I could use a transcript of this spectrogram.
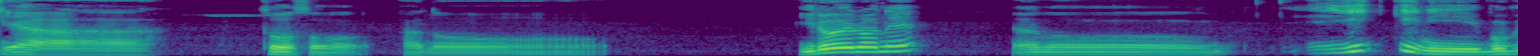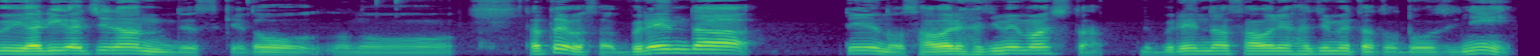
いやー、そうそう、あのーいろいろね、あのー一気に僕やりがちなんですけど、その、例えばさ、ブレンダーっていうのを触り始めました。でブレンダー触り始めたと同時に、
